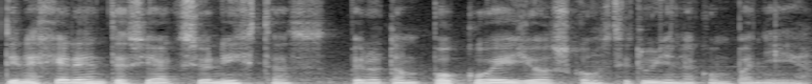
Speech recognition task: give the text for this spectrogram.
tiene gerentes y accionistas, pero tampoco ellos constituyen la compañía.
